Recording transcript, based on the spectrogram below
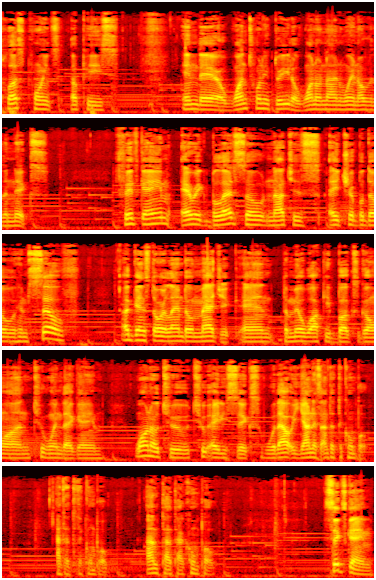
plus points apiece in their 123 to 109 win over the Knicks. Fifth game, Eric Bledsoe notches a triple double himself against Orlando Magic, and the Milwaukee Bucks go on to win that game 102 286 without Giannis Antetokounmpo. Antetokounmpo. Antetokounmpo. Sixth game,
